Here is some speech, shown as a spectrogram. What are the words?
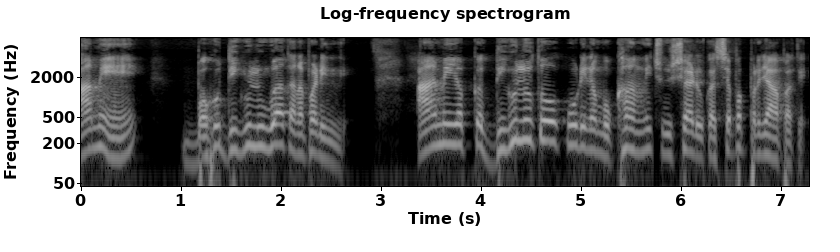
ఆమె బహు దిగులుగా కనపడింది. ఆమె యొక్క దిగులుతో కూడిన ముఖాన్ని చూశాడు కశ్యప ప్రజాపతి.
